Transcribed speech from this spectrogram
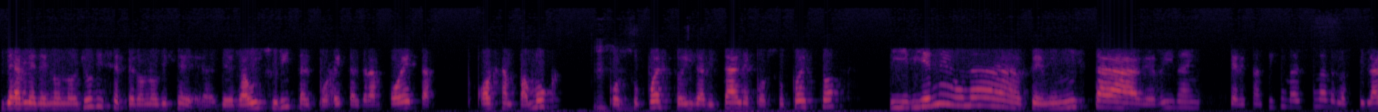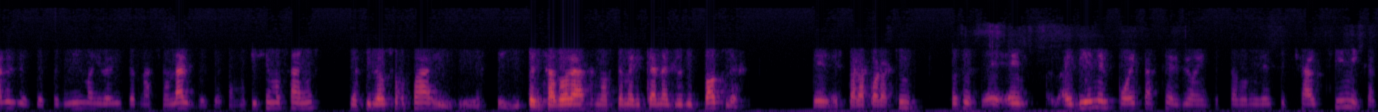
Ya hablé de Nuno Yudice, pero no dije eh, de Raúl Zurita, el poeta, el gran poeta, Orhan Pamuk, por supuesto, Ida Vitale, por supuesto, y viene una feminista aguerrida interesantísima, es una de los pilares del, feminismo a nivel internacional desde hace muchísimos años, la filósofa y, este, pensadora norteamericana Judith Butler, eh, estará por aquí. Entonces, eh, eh, viene el poeta serbio estadounidense Charles Simic al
